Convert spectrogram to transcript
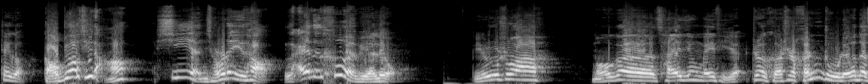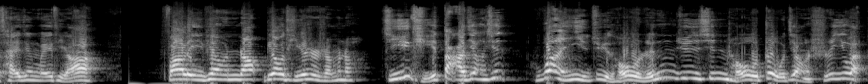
这个搞标题党、吸引眼球这一套来的特别溜。比如说啊，某个财经媒体，这可是很主流的财经媒体啊，发了一篇文章，标题是什么呢？集体大降薪，万亿巨头人均薪酬骤降十一万，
